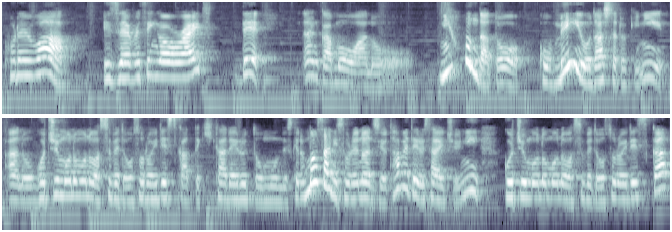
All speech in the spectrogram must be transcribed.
これは Is everything alright? でなんかもうあの日本だとこうメインを出した時にあのご注文のものは全てお揃いですかって聞かれると思うんですけどまさにそれなんですよ食べてる最中にご注文のものは全てお揃いですか？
